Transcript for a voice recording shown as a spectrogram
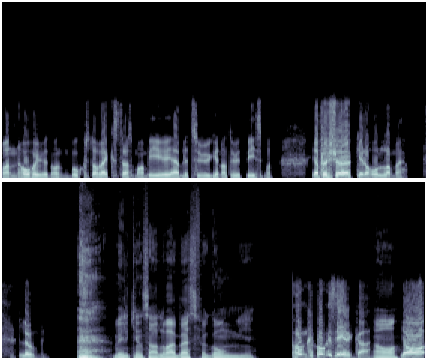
man har ju någon bokstav extra så man blir ju jävligt sugen naturligtvis. Men jag försöker att hålla mig lugn. Vilken salva är bäst för gång? Gångcirka? Ja, Ja,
